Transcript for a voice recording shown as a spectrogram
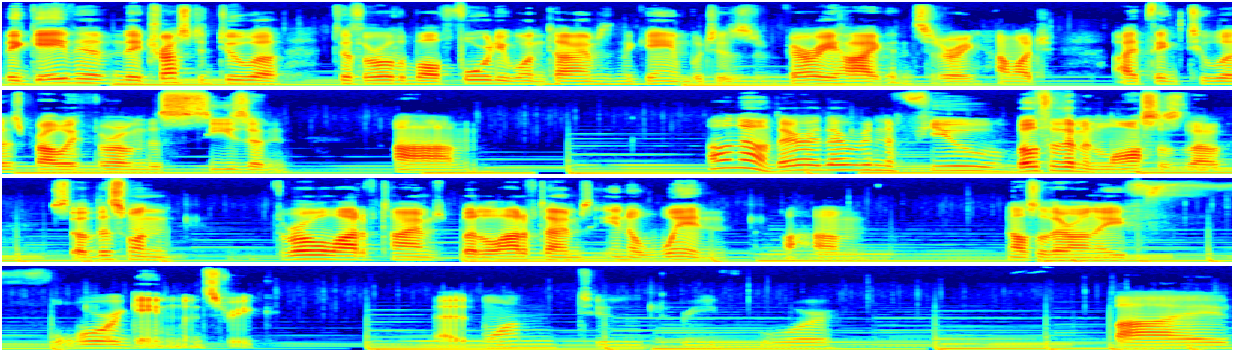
they gave him they trusted Tua to throw the ball 41 times in the game, which is very high considering how much I think Tua has probably thrown this season. Um, oh no, there there have been a few, both of them in losses though. So this one, throw a lot of times, but a lot of times in a win. Um, and also they're on a four game win streak. At one, two, three, four five.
